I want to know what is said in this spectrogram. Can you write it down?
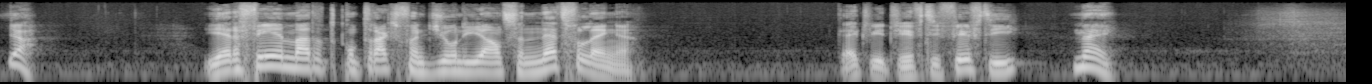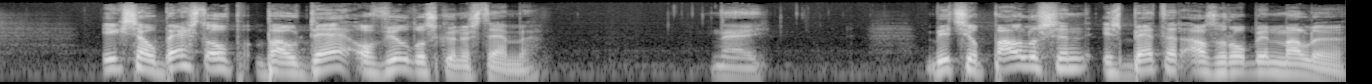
Ja. Jervin maakt het contract van Johnny Jansen net verlengen. Kijk, wie het 50-50. Nee. Ik zou best op Baudet of Wilders kunnen stemmen. Nee. Mitchell Paulussen is beter als Robin Malin.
